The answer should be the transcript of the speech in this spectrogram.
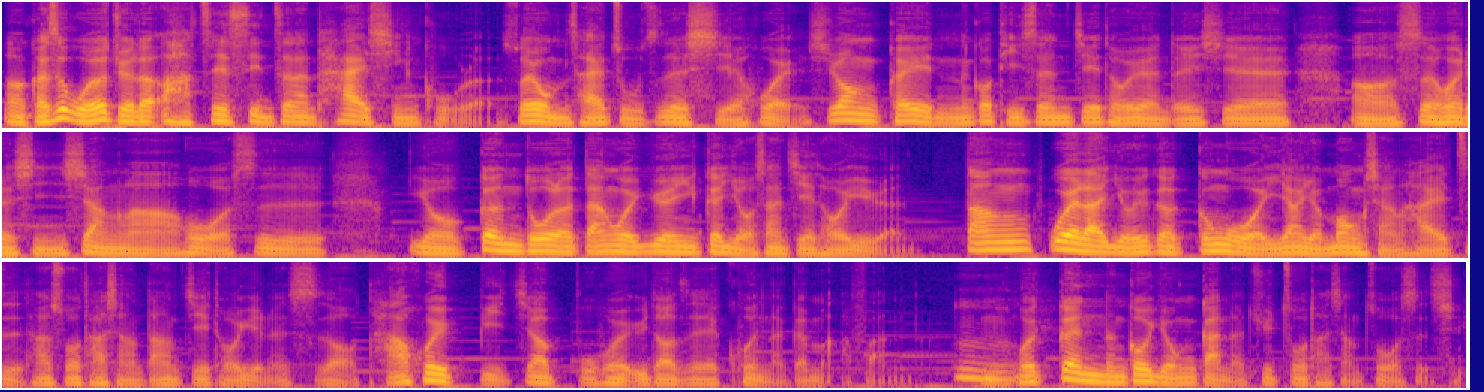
呃，可是我又觉得啊，这些事情真的太辛苦了，所以我们才组织了协会，希望可以能够提升街头艺人的一些呃社会的形象啦，或者是有更多的单位愿意更友善街头艺人。当未来有一个跟我一样有梦想的孩子，他说他想当街头艺人的时候，他会比较不会遇到这些困难跟麻烦。嗯，会更能够勇敢的去做他想做的事情。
